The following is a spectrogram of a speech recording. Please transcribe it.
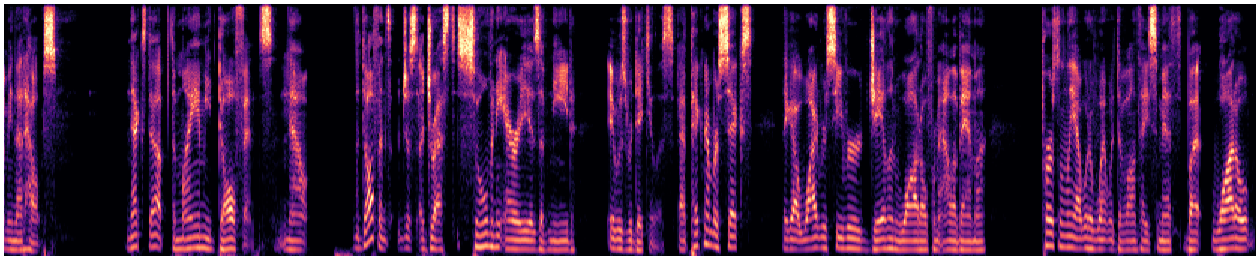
I mean that helps. Next up, the Miami Dolphins. Now, the Dolphins just addressed so many areas of need. It was ridiculous. At pick number six, they got wide receiver Jaylen Waddle from Alabama. Personally, I would have went with DeVonta Smith, but Waddle,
